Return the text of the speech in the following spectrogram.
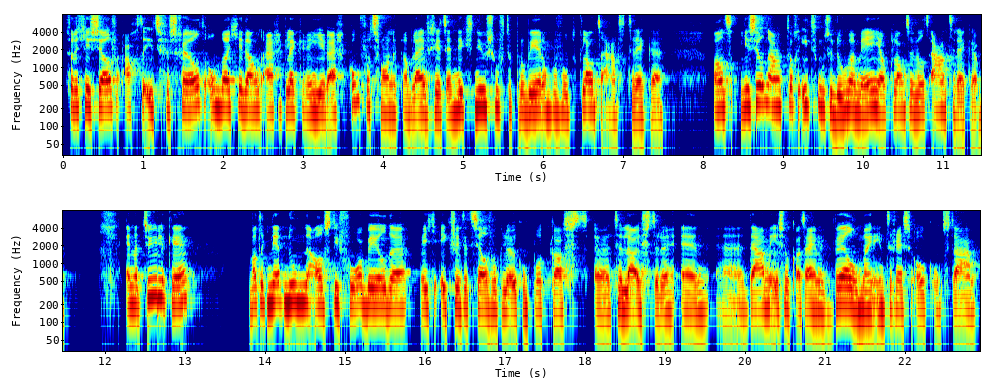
Zodat je jezelf achter iets verschuilt. Omdat je dan eigenlijk lekker in je eigen comfortzone kan blijven zitten. En niks nieuws hoeft te proberen om bijvoorbeeld klanten aan te trekken. Want je zult namelijk toch iets moeten doen waarmee je jouw klanten wilt aantrekken. En natuurlijk, hè, wat ik net noemde als die voorbeelden. Weet je, ik vind het zelf ook leuk om podcast uh, te luisteren. En uh, daarmee is ook uiteindelijk wel mijn interesse ook ontstaan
